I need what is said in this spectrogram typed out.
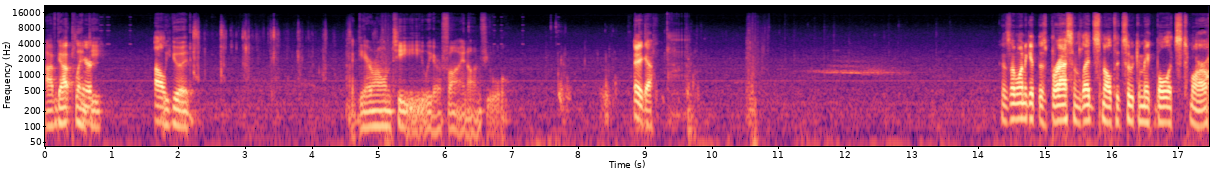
I've got plenty. I'll- We good. I guarantee we are fine on fuel. There you go. Because I want to get this brass and lead smelted so we can make bullets tomorrow.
